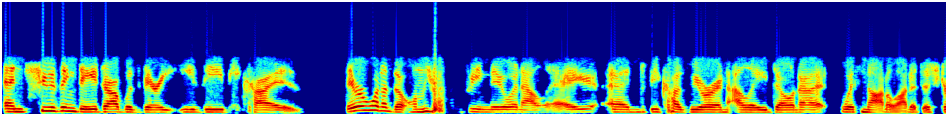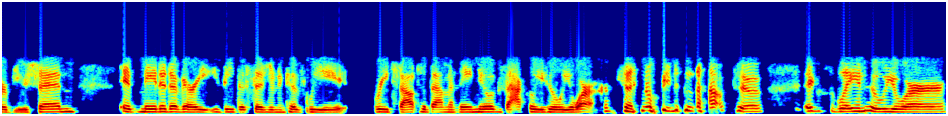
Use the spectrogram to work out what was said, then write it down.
And choosing Day Job was very easy because they were one of the only ones we knew in LA. And because we were an LA donut with not a lot of distribution, it made it a very easy decision because we reached out to them and they knew exactly who we were. and we didn't have to explain who we were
